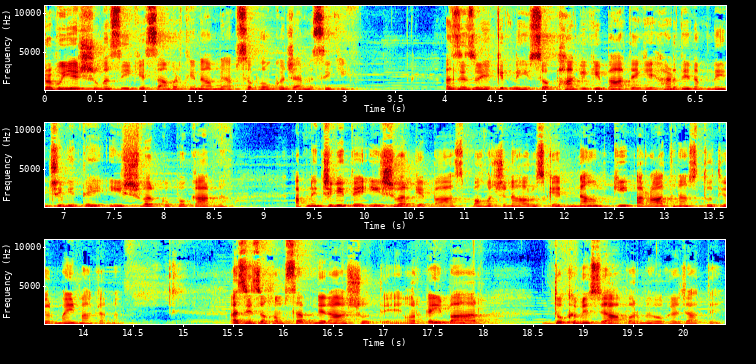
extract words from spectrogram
प्रभु यीशु मसीह के सामर्थ्य नाम में आप सबों को जय मसीह की। अजीजों, ये कितनी ही सौभाग्य की बात है कि हर दिन अपने जीवित ईश्वर को पुकारना, अपने जीवित ईश्वर के पास पहुँचना और उसके नाम की आराधना, स्तुति और महिमा करना। अजीजों, हम सब निराश होते हैं और कई बार दुख में से आप और में होकर जाते हैं।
